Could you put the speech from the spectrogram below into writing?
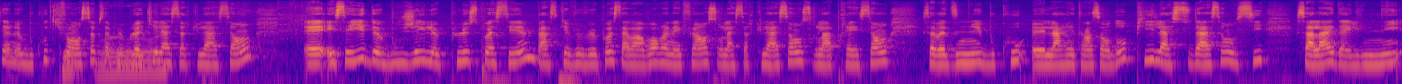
Il y en a beaucoup qui font ça, puis ça peut bloquer la circulation. Euh, essayer de bouger le plus possible parce que, veux, veux pas, ça va avoir une influence sur la circulation, sur la pression. Ça va diminuer beaucoup euh, la rétention d'eau. Puis la sudation aussi, ça l'aide à éliminer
